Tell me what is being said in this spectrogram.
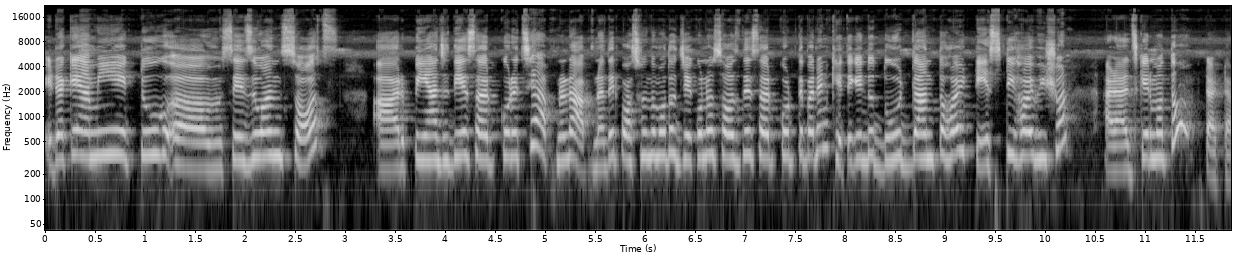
এটাকে আমি একটু সেজওয়ান সস আর পেঁয়াজ দিয়ে সার্ভ করেছি। আপনারা আপনাদের পছন্দ মতো যে কোনো সস দিয়ে সার্ভ করতে পারেন। খেতে কিন্তু দুর্দান্ত হয় টেস্টি হয় ভীষণ। আর আজকের মতো, টাটা।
